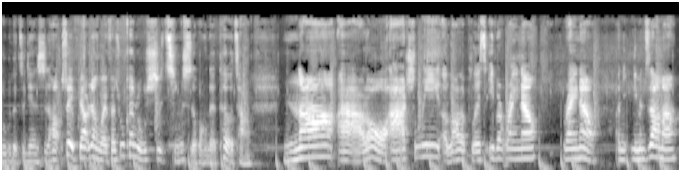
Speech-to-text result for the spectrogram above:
儒的这件事哈，所以不要认为焚书坑儒是秦始皇的特长，Not at all. Actually, a lot of place even right now, right now，你你们知道吗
